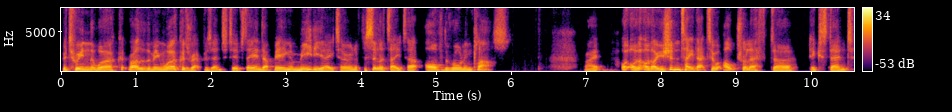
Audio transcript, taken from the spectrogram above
between the work rather than being workers representatives they end up being a mediator and a facilitator of the ruling class right? Although you shouldn't take that to ultra left uh, extent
